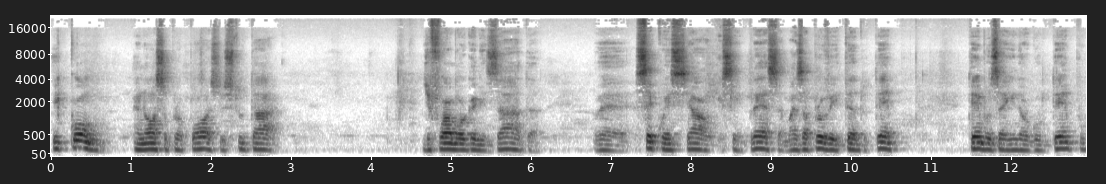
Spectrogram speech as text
e como é nosso propósito estudar de forma organizada, é, sequencial e sem pressa, mas aproveitando o tempo, temos ainda algum tempo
